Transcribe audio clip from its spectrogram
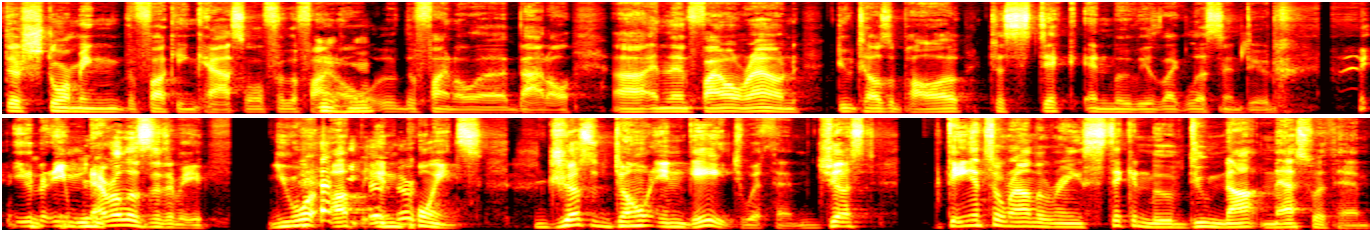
they're storming the fucking castle for the final the final uh, battle. Uh, and then final round duke tells apollo to stick and move he's like listen dude you, you never listen to me. You are up in points. Just don't engage with him. Just dance around the ring stick and move. Do not mess with him.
